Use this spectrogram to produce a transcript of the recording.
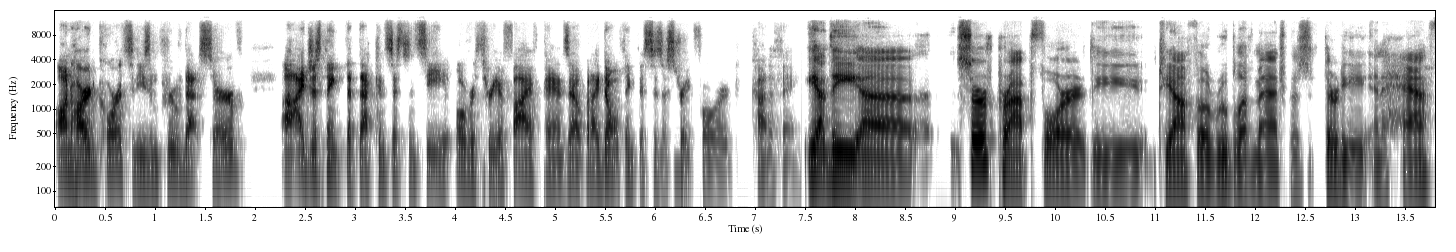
on hard courts and he's improved that serve, uh, I just think that that consistency over three or five pans out, but I don't think this is a straightforward kind of thing. Yeah, the uh, serve prop for the Tiafoe Rublev match was 30 and a half,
